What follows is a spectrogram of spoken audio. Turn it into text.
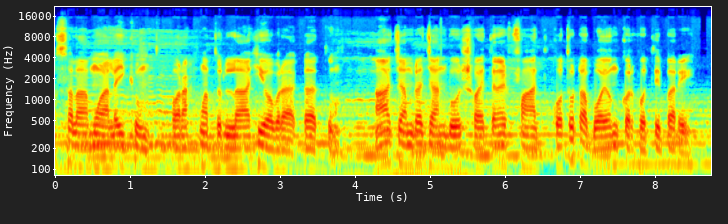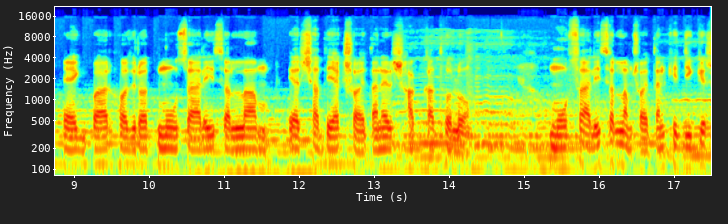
আসসালামু আলাইকুম ওরহমতুল্লাহি ওবরাকাত আজ আমরা জানব শয়তানের ফাঁদ কতটা ভয়ঙ্কর হতে পারে। একবার হজরত মুসা আলি সাল্লাম এর সাথে এক শয়তানের সাক্ষাৎ হলো। মুসা আলি সাল্লাম শয়তানকে জিজ্ঞেস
